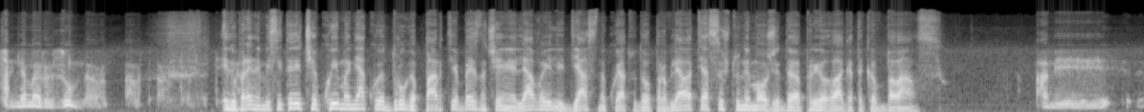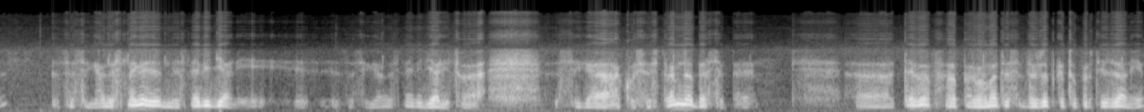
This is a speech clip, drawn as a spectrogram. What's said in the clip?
че няма разумна ал- ал- альтернатива. Е, добре, не мислите ли, че ако има някоя друга партия, без значение лява или дясна, която да управлява, тя също не може да прилага такъв баланс? Ами, за сега не сме, не сме видяли. За сега не сме видяли това. Сега, ако се спрем на БСП, те в парламента се държат като партизани,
